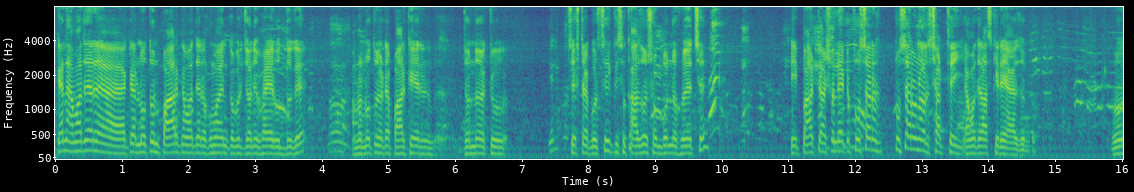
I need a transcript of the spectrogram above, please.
এখানে আমাদের একটা নতুন পার্ক আমাদের হুমায়ুন কবির জনি ভাইয়ের উদ্যোগে। আমরা নতুন একটা পার্কের জন্য একটু চেষ্টা করছি কিছু কাজও সম্পন্ন হয়েছে। এই পার্কটা আসলে একটা প্রচার প্রচারণার স্বার্থেই আমাদের আজকের এই আয়োজন। এবং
